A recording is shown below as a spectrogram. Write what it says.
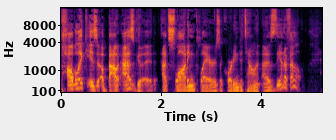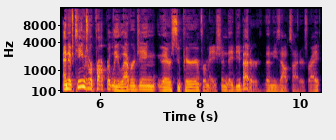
public is about as good at slotting players according to talent as the NFL. And if teams were properly leveraging their superior information, they'd be better than these outsiders, right?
